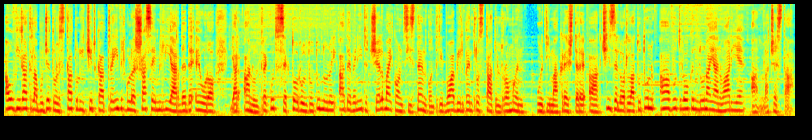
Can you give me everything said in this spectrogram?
au virat la bugetul statului circa 3,6 miliarde de euro, iar anul trecut sectorul tutunului a devenit cel mai consistent contribuabil pentru statul român. Ultima creștere a accizelor la tutun a avut loc în luna ianuarie anul acesta.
